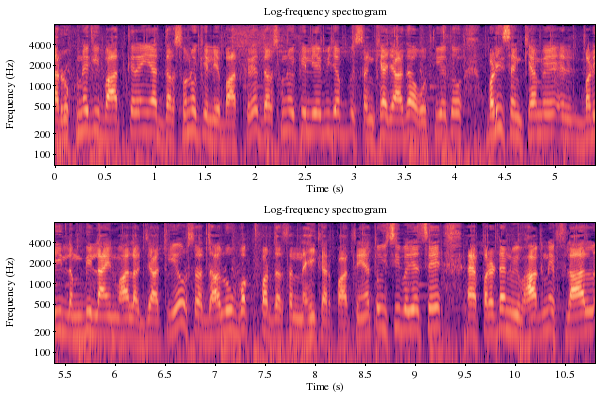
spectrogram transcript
रुकने की बात करें या दर्शनों के लिए बात करें, दर्शनों के लिए भी जब संख्या ज़्यादा होती है तो बड़ी संख्या में, बड़ी लंबी लाइन वहाँ लग जाती है, और श्रद्धालु वक्त पर दर्शन नहीं कर पाते हैं। तो इसी वजह से पर्यटन विभाग ने फ़िलहाल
